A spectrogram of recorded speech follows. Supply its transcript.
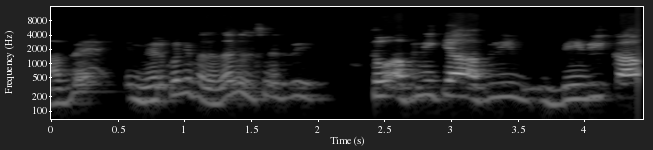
अबे मेरे को नहीं पता था विल स्मिथ भी। तो अपनी क्या अपनी बीवी का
